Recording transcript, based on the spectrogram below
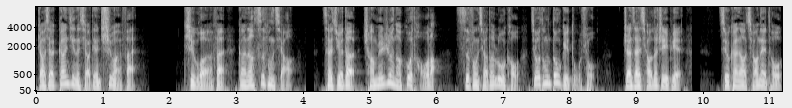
找家干净的小店吃晚饭。吃过晚饭，赶到四凤桥，才觉得场面热闹过头了。四凤桥的路口交通都给堵住，站在桥的这边，就看到桥那头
